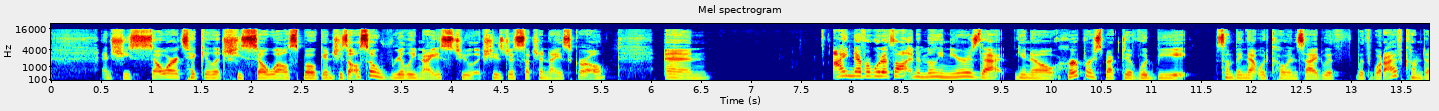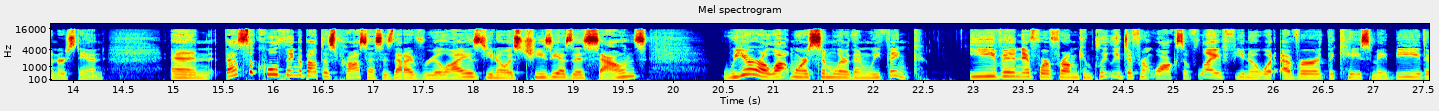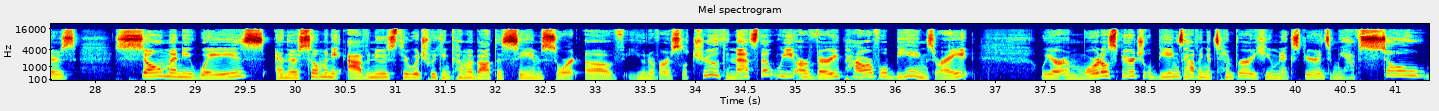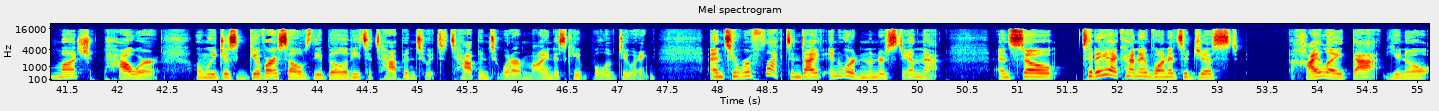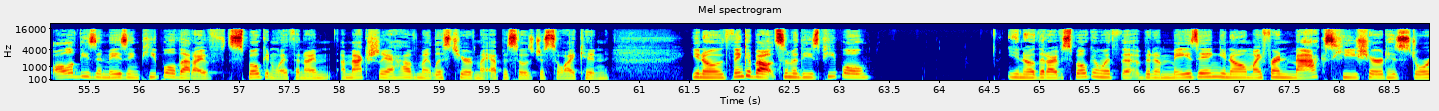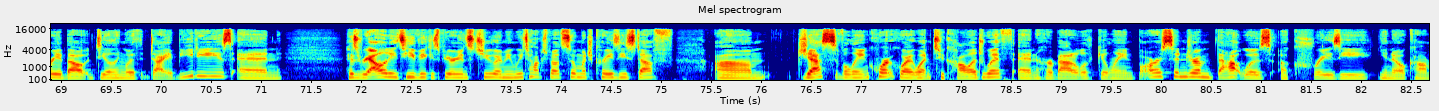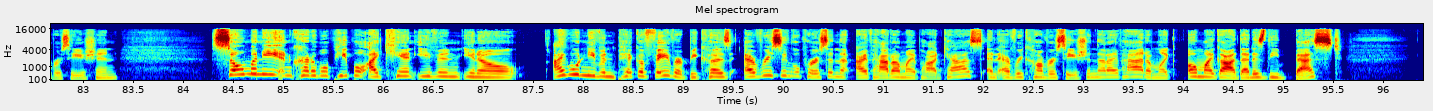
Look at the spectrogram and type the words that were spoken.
and she's so articulate. She's so well spoken. She's also really nice too. Like, she's just such a nice girl. And I never would have thought in a million years that, you know, her perspective would be something that would coincide with with what I've come to understand. And that's the cool thing about this process is that I've realized, you know, as cheesy as this sounds, we are a lot more similar than we think. Even if we're from completely different walks of life, you know, whatever the case may be, there's so many ways and there's so many avenues through which we can come about the same sort of universal truth. And that's that we are very powerful beings, right? We are immortal spiritual beings having a temporary human experience, and we have so much power when we just give ourselves the ability to tap into it, to tap into what our mind is capable of doing, and to reflect and dive inward and understand that. And so today, I kind of wanted to just highlight that you know all of these amazing people that I've spoken with and I'm I'm actually I have my list here of my episodes just so I can you know think about some of these people you know, that I've spoken with that have been amazing. You know, my friend Max, he shared his story about dealing with diabetes and his reality TV experience too. I mean, we talked about so much crazy stuff. Um, Jess Valancourt, who I went to college with, and her battle with Guillain-Barré syndrome, that was a crazy, you know, conversation. So many incredible people. I can't even, you know, I wouldn't even pick a favorite because every single person that I've had on my podcast and every conversation that I've had, I'm like, oh my God, that is the best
